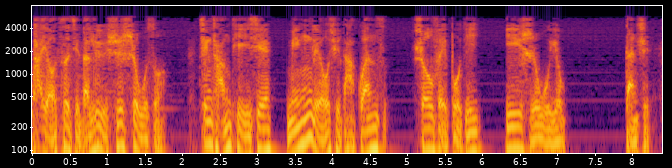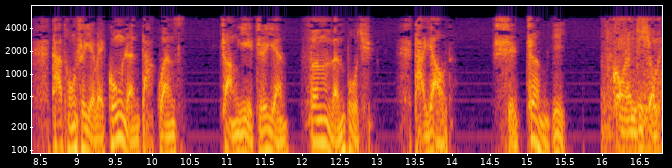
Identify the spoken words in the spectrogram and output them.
他有自己的律师事务所。经常替一些名流去打官司，收费不低，衣食无忧。但是他同时也为工人打官司，仗义直言，分文不取。他要的是正义。工人弟兄们，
